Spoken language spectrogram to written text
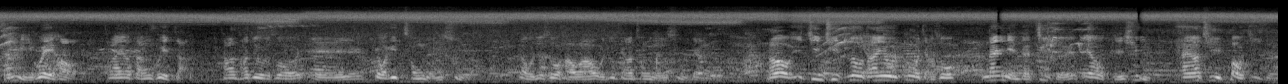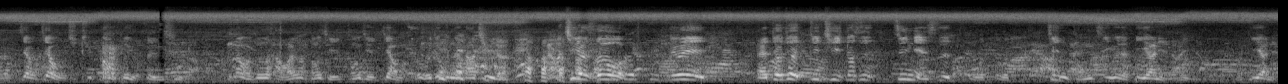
陈米慧哈。他要当会长，他他就是说，呃要去冲人数，那我就说好啊，我就跟他充人数这样子。然后一进去之后，他又跟我讲说，那一年的记者要培训，他要去报记者，叫叫我去去报都有分数啊。那我就说好啊，那同学同学叫嘛，我就跟着他去了。然后去的时候，因为，呃，就就进去都是今年是我我进同济会的第二年而已，我第二年。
